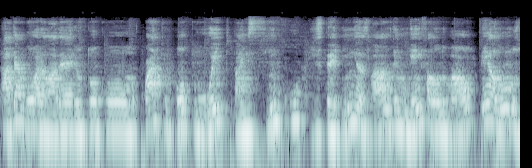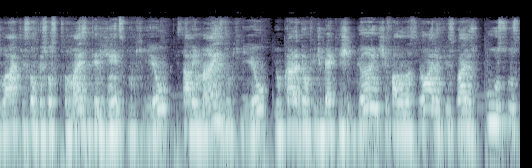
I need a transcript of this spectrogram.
Até agora lá, né? Eu tô com 4.8, tá em 5 de estrelinha lá, não tem ninguém falando mal. Tem alunos lá que são pessoas que são mais inteligentes do que eu, que sabem mais do que eu, e o cara tem um feedback gigante falando assim: olha, eu fiz vários cursos,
